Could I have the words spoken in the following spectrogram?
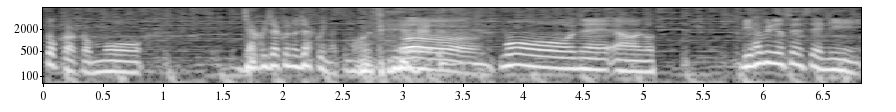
とかがもう、弱々の弱になってもうて、もうね、あの、リハビリの先生に、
